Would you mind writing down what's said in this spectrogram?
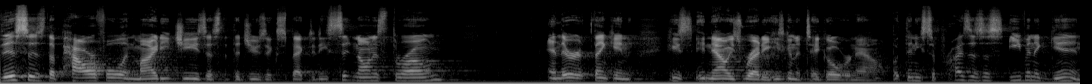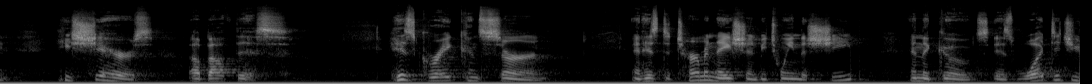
this is the powerful and mighty Jesus that the Jews expected. He's sitting on his throne, and they're thinking, he's now he's ready. He's going to take over now. But then he surprises us even again. He shares about this. His great concern and his determination between the sheep and the goats is what did you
